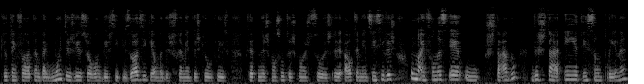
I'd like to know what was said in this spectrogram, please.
que eu tenho falado também muitas vezes ao longo destes episódios e que é uma das ferramentas que eu utilizo, portanto, nas consultas com as pessoas uh, altamente sensíveis. O mindfulness é o estado de estar em atenção plena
